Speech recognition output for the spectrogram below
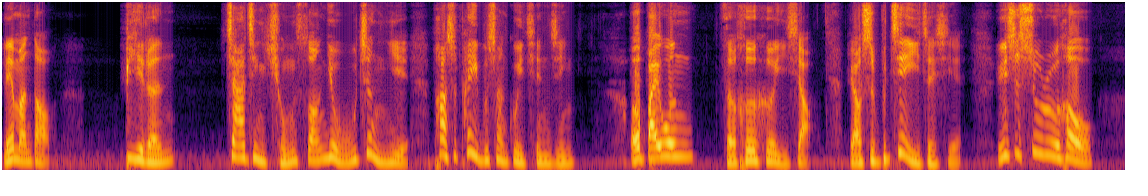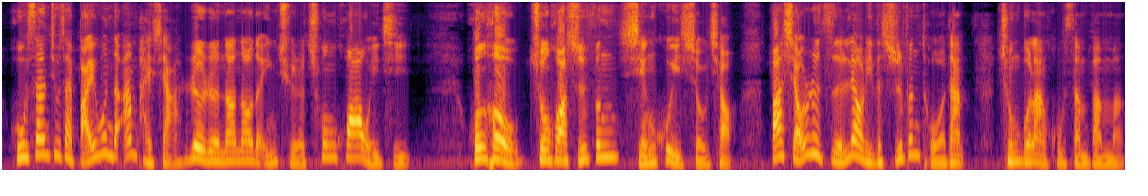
连忙道：“鄙人。”家境穷酸又无正业，怕是配不上贵千金。而白温则呵呵一笑，表示不介意这些。于是数日后，胡三就在白温的安排下，热热闹闹地迎娶了春花为妻。婚后，春花十分贤惠手巧，把小日子料理得十分妥当，从不让胡三帮忙。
